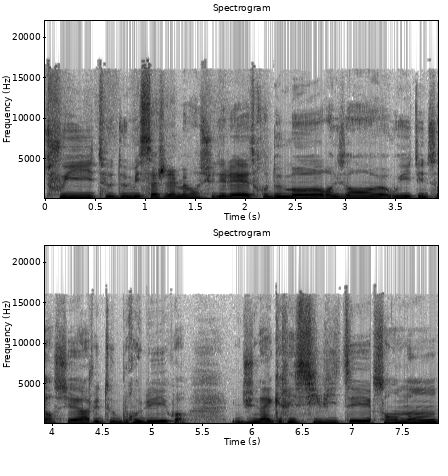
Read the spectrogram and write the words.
tweets, de messages. Elle a même reçu des lettres de mort en disant euh, Oui, t'es une sorcière, je vais te brûler, quoi. D'une agressivité sans nom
